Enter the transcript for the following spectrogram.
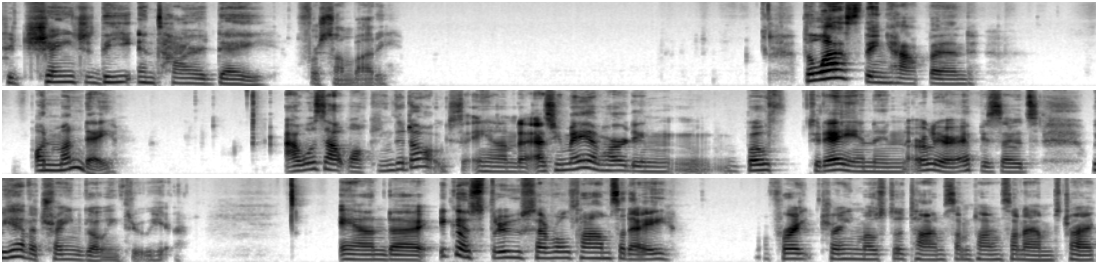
could change the entire day for somebody. The last thing happened on Monday. I was out walking the dogs, and as you may have heard in both today and in earlier episodes, we have a train going through here. And uh, it goes through several times a day. A freight train most of the time, sometimes on Amtrak.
